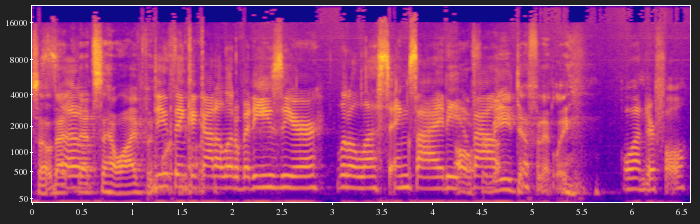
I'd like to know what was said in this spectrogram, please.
So that that's how I've been. Do you think it got a little bit easier, a little less anxiety Oh, about for me, definitely. Wonderful.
